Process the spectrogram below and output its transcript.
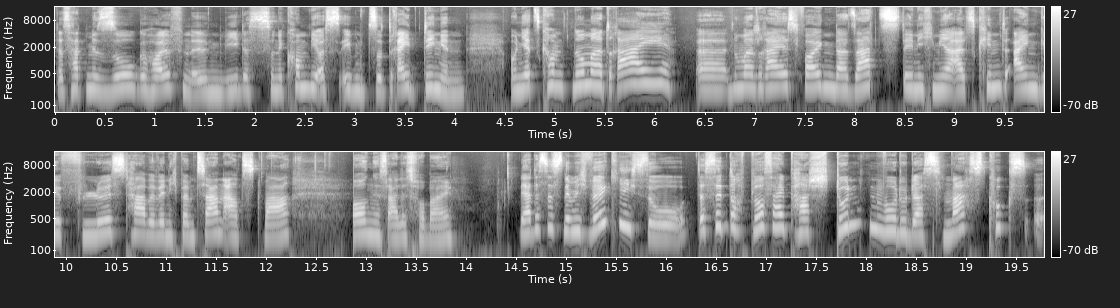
Das hat mir so geholfen irgendwie. Das ist so eine Kombi aus eben so drei Dingen. Und jetzt kommt Nummer drei. Äh, Nummer drei ist folgender Satz, den ich mir als Kind eingeflößt habe, wenn ich beim Zahnarzt war. Morgen ist alles vorbei. Ja, das ist nämlich wirklich so. Das sind doch bloß ein paar Stunden, wo du das machst. Guckst, äh,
